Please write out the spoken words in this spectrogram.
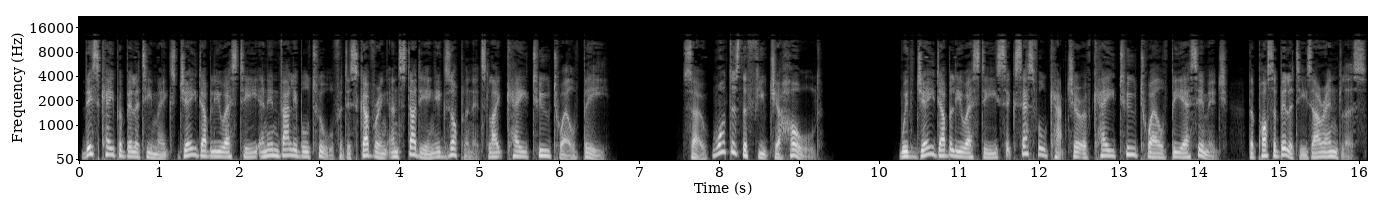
This capability makes JWST an invaluable tool for discovering and studying exoplanets like K212b. So, what does the future hold? With JWST's successful capture of K212b's image, the possibilities are endless.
